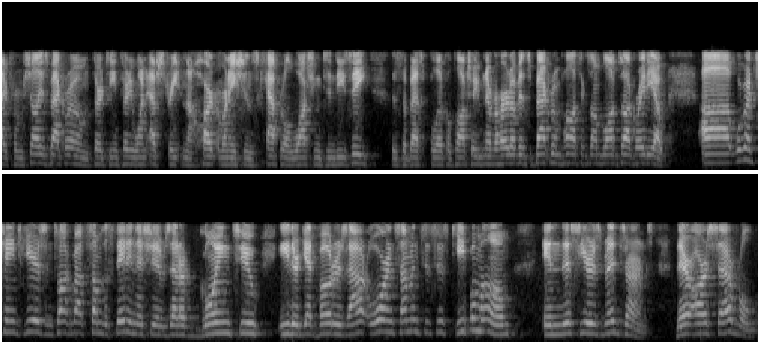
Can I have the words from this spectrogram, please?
Live from Shelley's Back Room, 1331 F Street, in the heart of our nation's capital, Washington, D.C. This is the best political talk show you've never heard of. It's Backroom Politics on Blog Talk Radio. Uh, we're going to change gears and talk about some of the state initiatives that are going to either get voters out or, in some instances, keep them home in this year's midterms. There are several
